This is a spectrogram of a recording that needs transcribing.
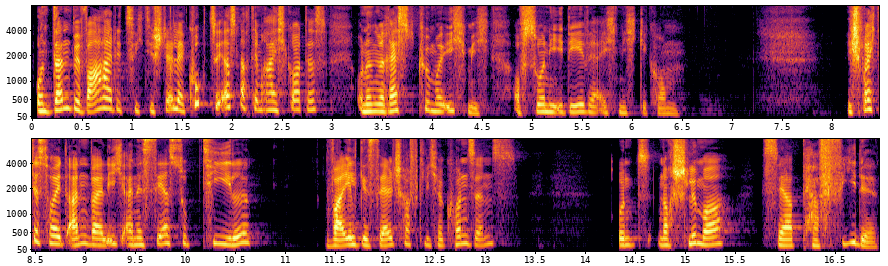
Und dann bewahrheitet sich die Stelle. Guck zuerst nach dem Reich Gottes und um den Rest kümmere ich mich. Auf so eine Idee wäre ich nicht gekommen. Ich spreche das heute an, weil ich eine sehr subtil, weil gesellschaftlicher Konsens und noch schlimmer, sehr perfide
